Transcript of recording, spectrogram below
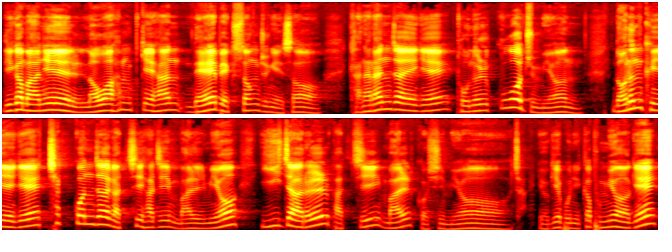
네가 만일 너와 함께한 내 백성 중에서 가난한 자에게 돈을 꾸어 주면 너는 그에게 채권자 같이 하지 말며 이자를 받지 말 것이며 자 여기에 보니까 분명하게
